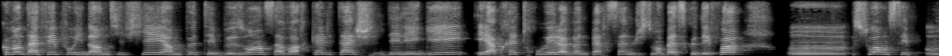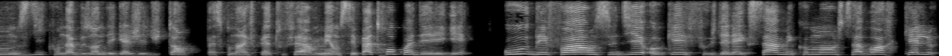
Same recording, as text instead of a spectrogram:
comment tu as fait pour identifier un peu tes besoins, savoir quelles tâches déléguer et après trouver la bonne personne, justement? Parce que des fois, on, soit on, on se dit qu'on a besoin de dégager du temps parce qu'on n'arrive plus à tout faire, mais on ne sait pas trop quoi déléguer. Ou des fois, on se dit, OK, faut que je délègue ça, mais comment savoir quelle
